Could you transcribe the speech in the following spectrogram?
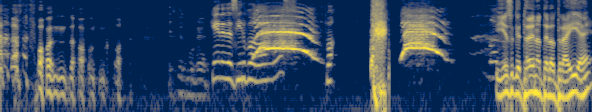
fondongos. Es que es mujer. ¿Quieres decir fondongos? y eso que todavía no te lo traía, ¿eh?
